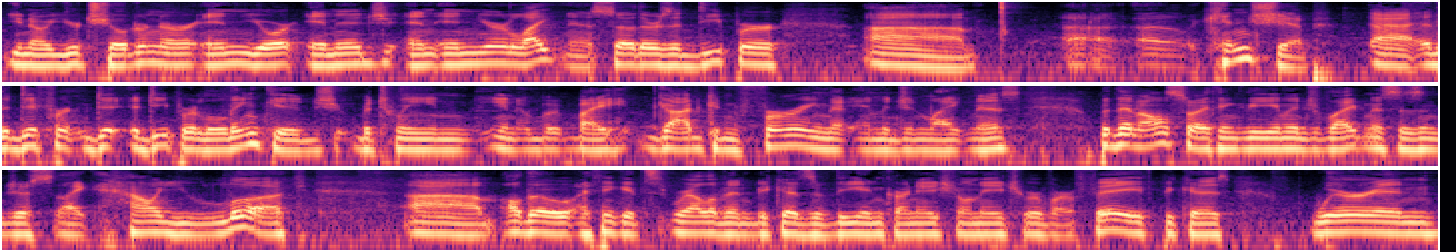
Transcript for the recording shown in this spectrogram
you know, your children are in your image and in your likeness. So there's a deeper. Uh, uh, uh, kinship, uh, the different, deeper linkage between you know, by God conferring that image and likeness. But then also, I think the image of likeness isn't just like how you look, um, although I think it's relevant because of the incarnational nature of our faith, because we're in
